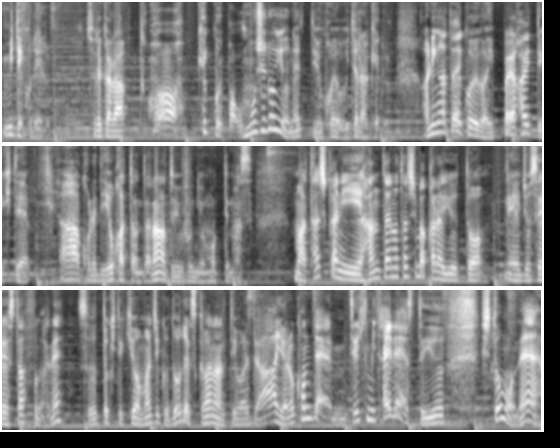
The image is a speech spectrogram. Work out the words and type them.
見てくれるそれからああ結構やっぱ面白いよねっていう声をいただけるありがたい声がいっぱい入ってきてああこれで良かったんだなというふうに思ってます。まあ確かに反対の立場から言うと、えー、女性スタッフがねスーッと来て「今日マジックどうですか?」なんて言われて「ああ喜んでぜひ見たいです」っていう人もね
